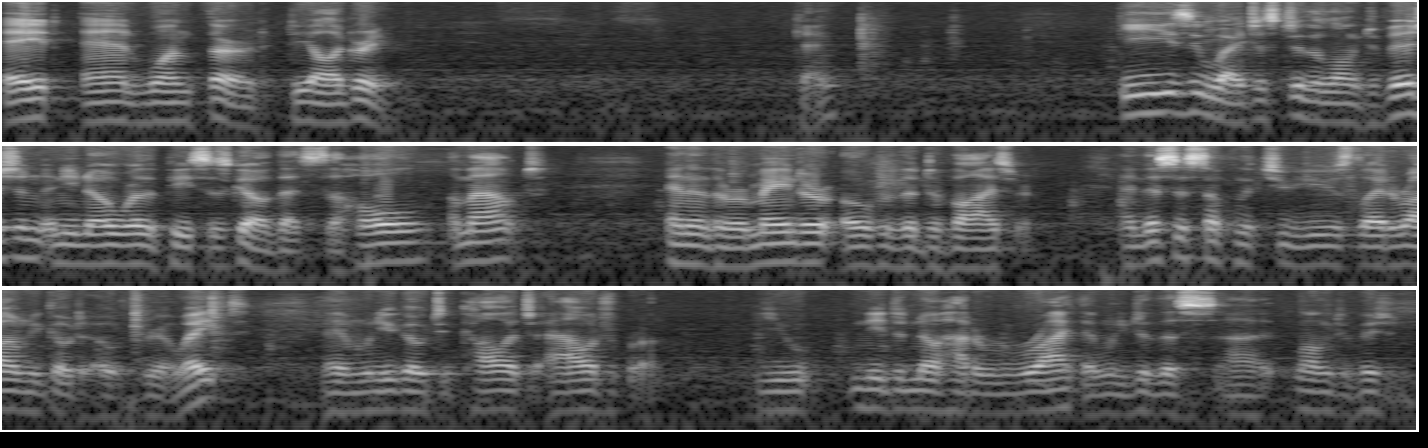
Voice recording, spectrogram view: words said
8 and 1 third. Do y'all agree? Okay. Easy way, just do the long division and you know where the pieces go. That's the whole amount and then the remainder over the divisor. And this is something that you use later on when you go to 0308 and when you go to college algebra. You need to know how to write that when you do this uh, long division.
